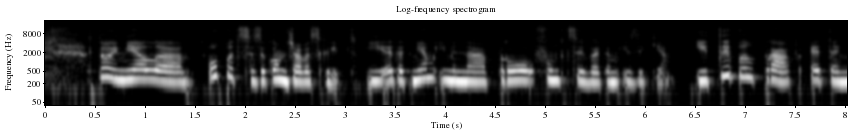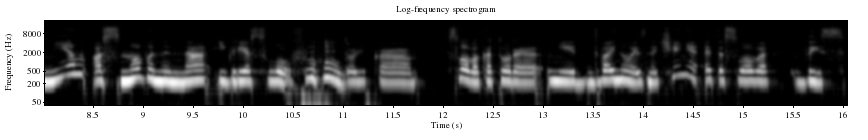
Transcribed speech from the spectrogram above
кто имел э, опыт с языком JavaScript. И этот мем именно про функции в этом языке. И ты был прав, это мем, основанный на игре слов. Только Слово, которое имеет двойное значение, это слово this.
